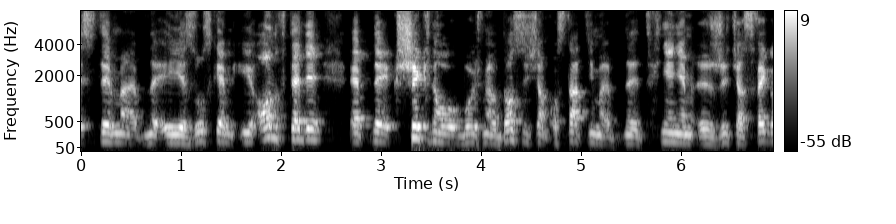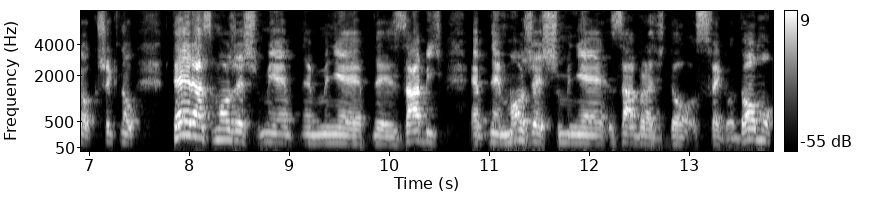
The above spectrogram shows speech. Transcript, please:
z tym Jezuskiem i on wtedy krzyknął, bo już miał dosyć tam ostatnim tchnieniem życia swego, krzyknął krzyknął: Teraz możesz mnie, mnie e, zabić, e, możesz mnie zabrać do swego domu,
